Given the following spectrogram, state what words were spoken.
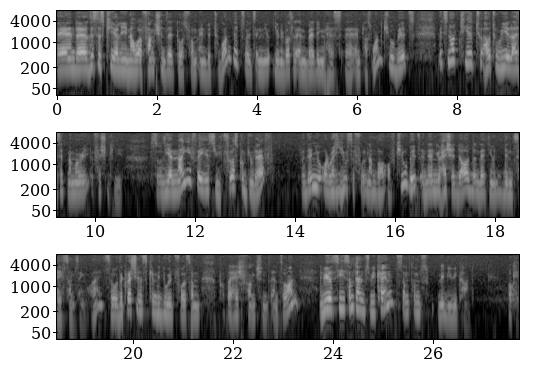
And uh, this is clearly now a function that goes from n bit to 1 bit, so it's in universal embedding has uh, n plus 1 qubits. But it's not clear to how to realize it memory efficiently. So the naive way is you first compute f, but then you already use the full number of qubits, and then you hash it out, and then you didn't save something, right? So the question is, can we do it for some proper hash functions and so on? And we'll see sometimes we can, sometimes maybe we can't. Okay,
